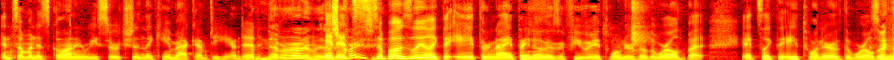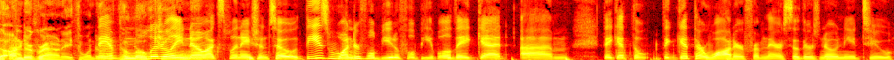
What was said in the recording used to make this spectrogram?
And someone has gone and researched, and they came back empty-handed. I've never heard of it. That's and it's crazy. supposedly like the eighth or ninth. I know there's a few eighth wonders of the world, but it's like the eighth wonder of the world. it's like and the underground eighth wonder. they have the literally no explanation. So these wonderful, beautiful people, they get um, they get the they get their water from there. So there's no need to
